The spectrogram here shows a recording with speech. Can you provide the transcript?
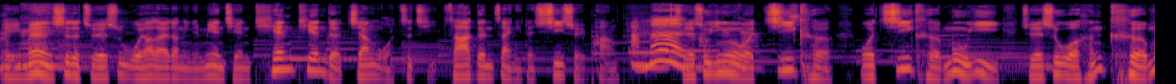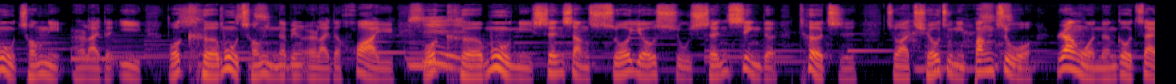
Amen。是的，主耶稣，我要来到你的面前，天天的将我自己扎根在你的溪水旁。阿门。主耶稣，因为我饥渴。我饥渴慕义，主耶稣，我很渴慕从你而来的义，我渴慕从你那边而来的话语，我渴慕你身上所有属神性的特质。主啊，求主你帮助我，让我能够在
